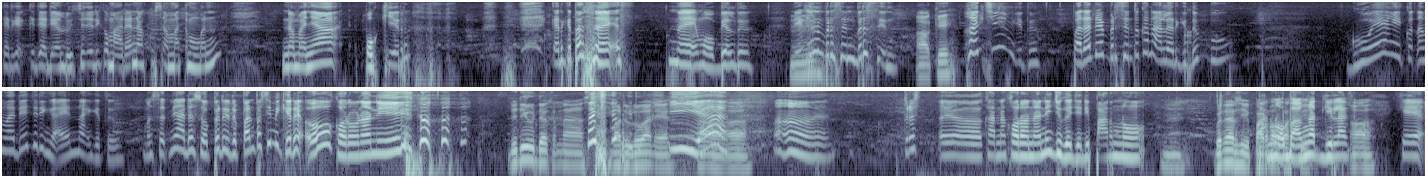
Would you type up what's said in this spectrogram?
ke- kejadian lucu. Jadi kemarin aku sama temen namanya Pokir. kan kita naik naik mobil tuh. Dia Hmm. kan bersin-bersin. Oke. Hacim gitu. Padahal dia bersin tuh kan alergi debu. Gue yang ikut sama dia jadi nggak enak gitu. Maksudnya ada sopir di depan pasti mikirnya oh corona nih. Jadi udah kena stigma duluan ya. Iya. Ah, ah. Heeh. Terus eh, karena corona ini juga jadi parno. Hmm, Benar sih, Parno, Parno, pasti. banget gila. Ah, ah. Kayak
